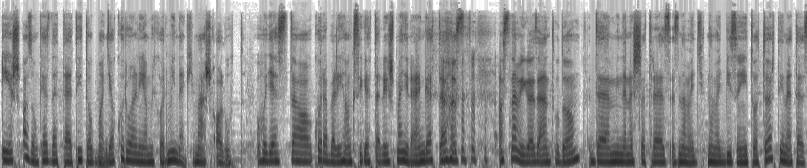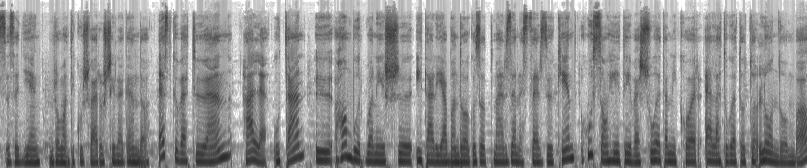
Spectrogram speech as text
és azon kezdett el titokban gyakorolni, amikor mindenki más aludt hogy ezt a korabeli hangszigetelést mennyire engedte, azt, azt nem igazán tudom, de minden esetre ez, ez nem, egy, nem egy bizonyított történet, ez, ez egy ilyen romantikus városi legenda. Ezt követően, Halle után, ő Hamburgban és Itáliában dolgozott már zeneszerzőként. 27 éves volt, amikor ellátogatott Londonba,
